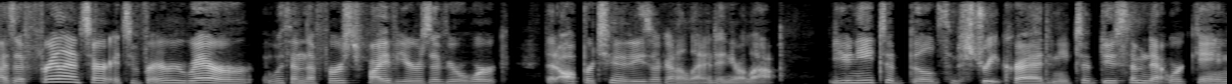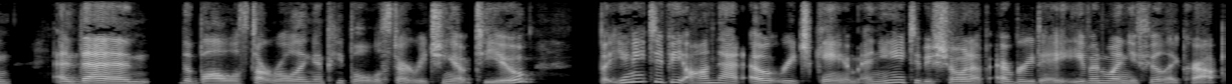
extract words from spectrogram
as a freelancer, it's very rare within the first five years of your work that opportunities are going to land in your lap. You need to build some street cred, you need to do some networking, and then the ball will start rolling and people will start reaching out to you but you need to be on that outreach game and you need to be showing up every day, even when you feel like crap.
